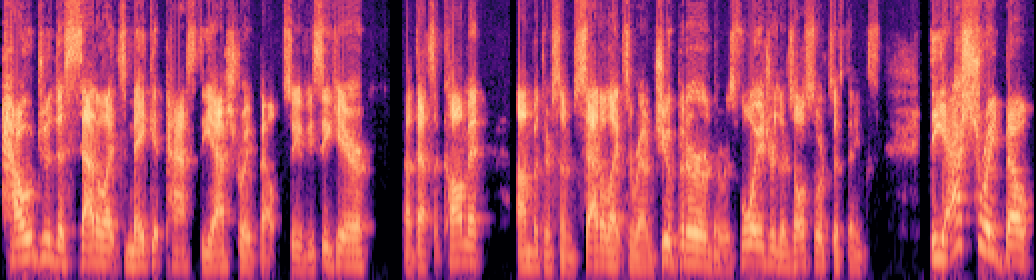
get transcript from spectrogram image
how do the satellites make it past the asteroid belt? So if you see here, uh, that's a comet um, but there's some satellites around Jupiter, there was Voyager, there's all sorts of things. The asteroid belt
